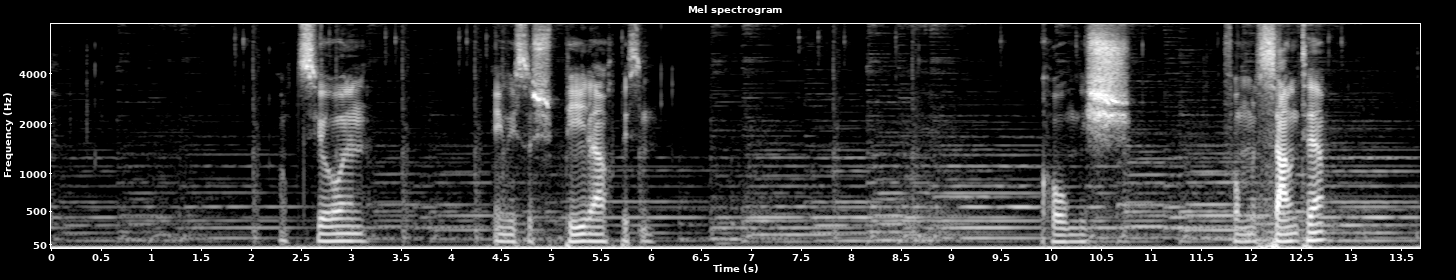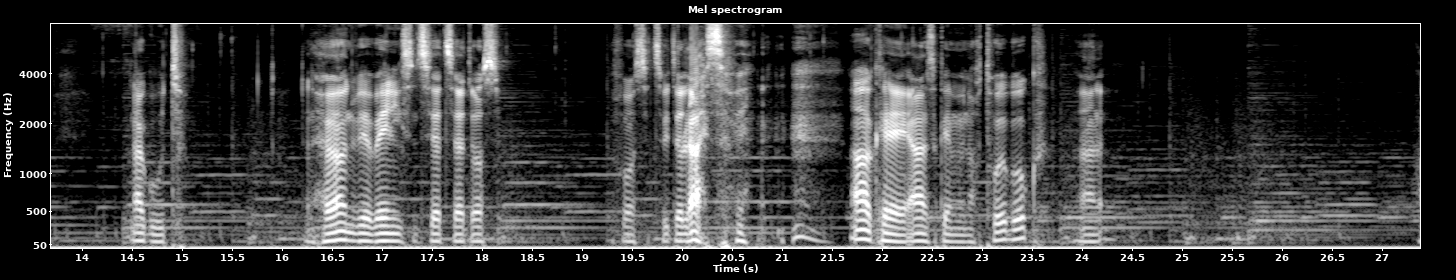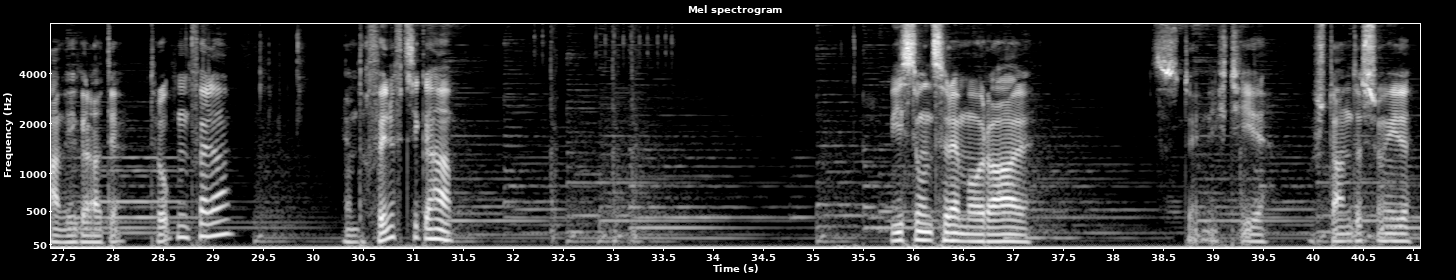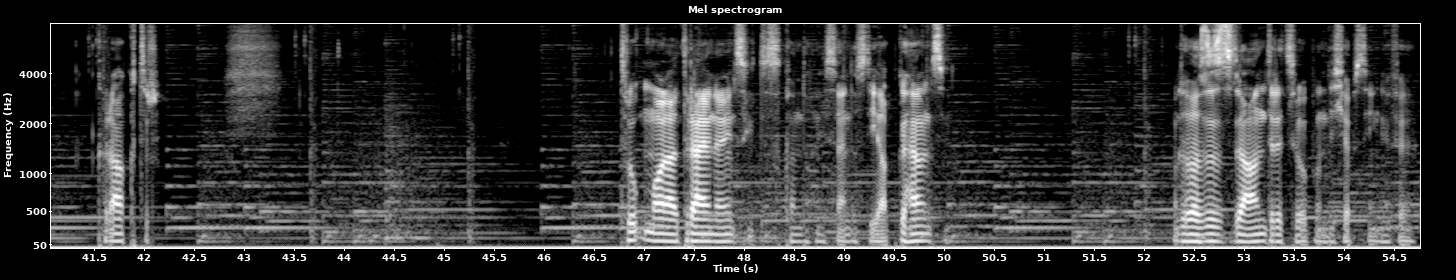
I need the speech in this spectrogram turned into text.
Optionen. Irgendwie ist das Spiel auch ein bisschen komisch vom Sound her. Na gut. Dann hören wir wenigstens jetzt etwas, bevor es jetzt wieder leise wird. okay, also gehen wir nach Toolbook. Äh, haben wir gerade Truppen verloren? Wir haben doch 50 gehabt. Wie ist unsere Moral? Das steht nicht hier. Wo stand das schon wieder? Charakter. Truppenmoral 93. Das kann doch nicht sein, dass die abgehauen sind. Oder was ist der andere Trupp und ich hab's ungefähr.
